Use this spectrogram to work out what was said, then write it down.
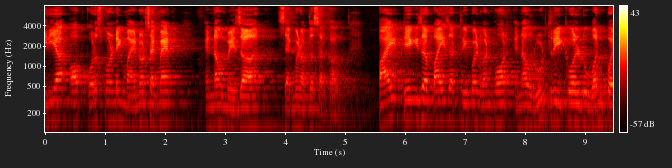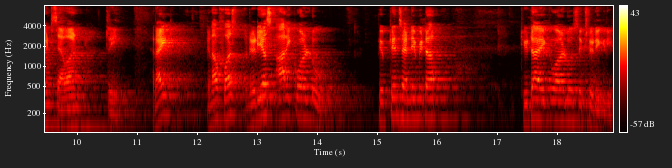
area of corresponding minor segment and now major segment of the circle pi take is a three point one four and now root three equal to one point seven three right now first radius r equal to 15 centimeter theta equal to 60 degree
